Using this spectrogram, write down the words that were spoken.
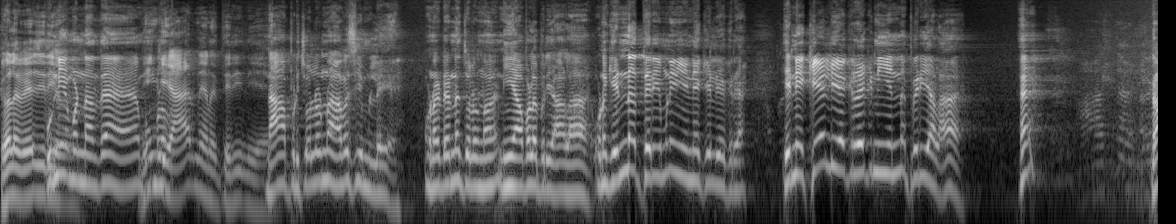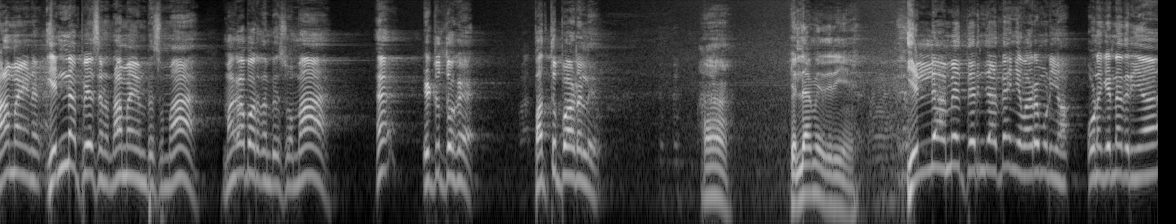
இவ்வளோ வேஜி புண்ணியம் பண்ணாதான் நீங்க யாருன்னு எனக்கு தெரியலையே. நான் அப்படி சொல்லணும்னு அவசியம் இல்லையே. உனக்கிட்ட என்ன சொல்லணும்? நீ அவ்வளோ பெரிய ஆளா? உனக்கு என்ன தெரியும்னு நீ என்ன கேள்வி கேட்குற? என்னை கேள்வி கேட்குறதுக்கு நீ என்ன பெரிய ஆளா? ராமாயணம் என்ன பேசணும்? ராமாயணம் பேசுமா? மகாபாரதம் பேசுவோமா? எட்டு தொகை பத்து பாடல். ஆ. எல்லாமே தெரியும். எல்லாமே தெரிஞ்சாதான் தான் இங்கே வர முடியும். உனக்கு என்ன தெரியும்?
